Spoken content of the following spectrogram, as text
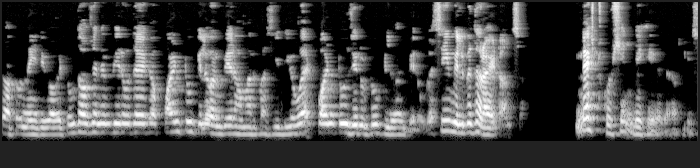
का तो नहीं दिया हुआ टू थाउज़ेंड एम्पियर हो जाएगा पॉइंट टू किलो एम्पियर हमारे पास ये दिया हुआ है point two zero two kilo ampere होगा। C will be the right answer next question देखिएगा जरा please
